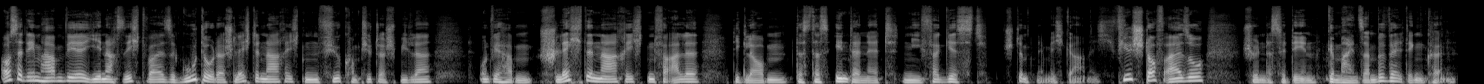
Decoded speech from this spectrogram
Außerdem haben wir je nach Sichtweise gute oder schlechte Nachrichten für Computerspieler. Und wir haben schlechte Nachrichten für alle, die glauben, dass das Internet nie vergisst. Stimmt nämlich gar nicht. Viel Stoff also. Schön, dass wir den gemeinsam bewältigen können.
